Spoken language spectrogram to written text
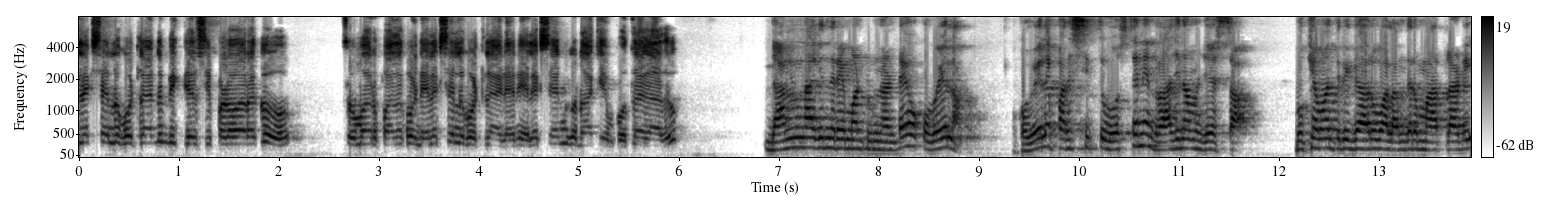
ఎలక్షన్లు కొట్లాడినా మీకు తెలుసు ఇప్పటి వరకు సుమారు పదకొండు ఎలక్షన్లు కొట్లాడాను. ఎలక్షన్ నాకేం కొత్త కాదు. దానం నాగేందర్ ఏమంటుండంటే ఒకవేళ ఒకవేళ పరిస్థితి వస్తే నేను రాజీనామా చేస్తా. ముఖ్యమంత్రి గారు వాళ్ళందరూ మాట్లాడి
